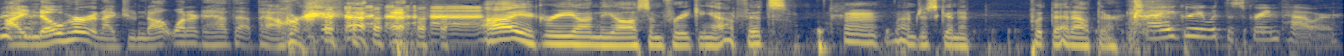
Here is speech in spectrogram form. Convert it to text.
I know her, and I do not want her to have that power. I agree on the awesome freaking outfits. I'm just going to put that out there. I agree with the scream power.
